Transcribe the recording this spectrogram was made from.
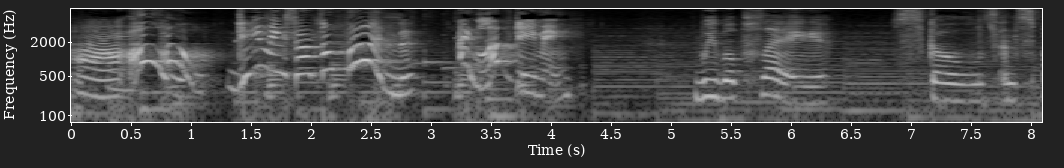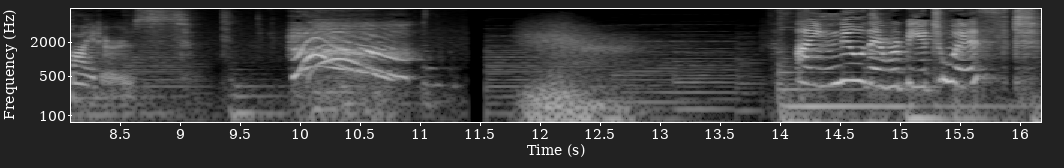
Oh! Gaming sounds so fun! I love gaming. We will play Skulls and Spiders. I knew there would be a twist!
